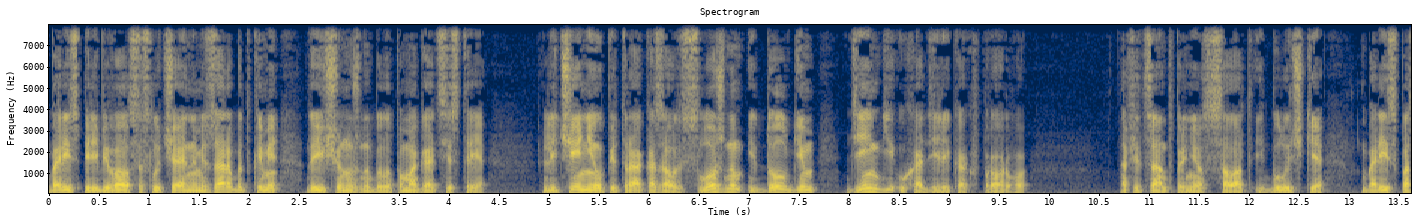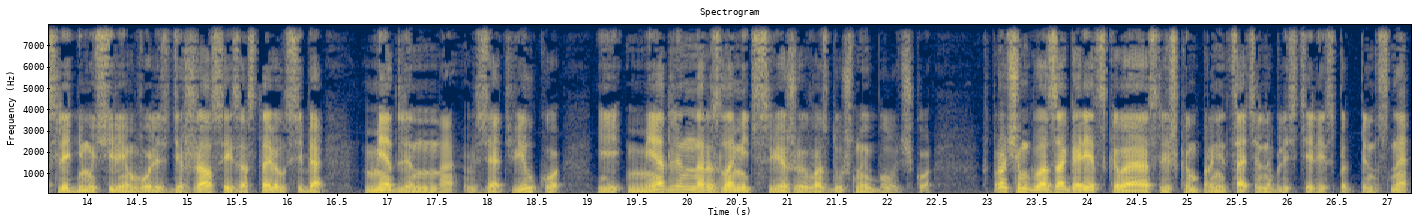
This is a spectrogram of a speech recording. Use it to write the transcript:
Борис перебивался случайными заработками, да еще нужно было помогать сестре. Лечение у Петра оказалось сложным и долгим, деньги уходили как в прорву. Официант принес салат и булочки. Борис последним усилием воли сдержался и заставил себя медленно взять вилку и медленно разломить свежую воздушную булочку. Впрочем, глаза Горецкого слишком проницательно блестели из-под пенсне,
